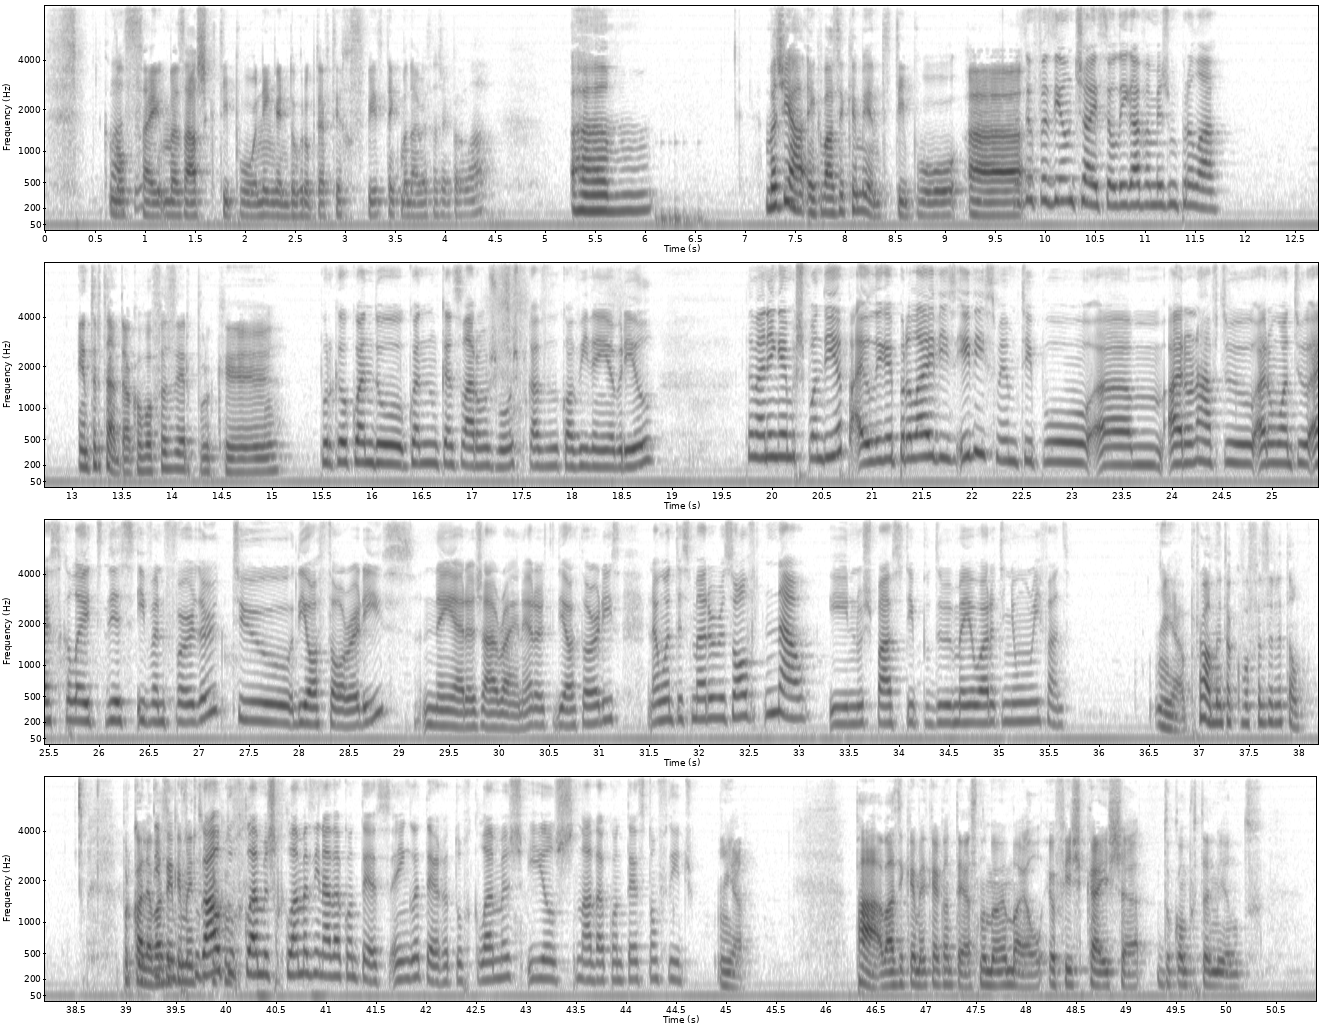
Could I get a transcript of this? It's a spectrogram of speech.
Não Clássico. sei, mas acho que tipo ninguém do grupo deve ter recebido, tenho que mandar mensagem para lá. Ahm, mas já, em que basicamente, tipo. ah, Mas eu fazia um chase, eu ligava mesmo para lá. Entretanto, é o que eu vou fazer, porque. Porque eu, quando, quando me cancelaram os voos por causa do Covid em abril, também ninguém me respondia. Pá, eu liguei para lá e disse, e disse mesmo tipo: um, I don't have to, I don't want to escalate this even further to the authorities. Nem era já a Ryanair, era to the authorities. And I want this matter resolved now. E no espaço tipo de meia hora tinha um refund. Yeah, provavelmente é o que eu vou fazer então. Porque olha, tipo, em basicamente. o Portugal tu reclamas, reclamas e nada acontece. Em Inglaterra tu reclamas e eles, se nada acontece, estão fedidos. Yeah. Pá, basicamente o que acontece no meu e-mail, eu fiz queixa do comportamento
